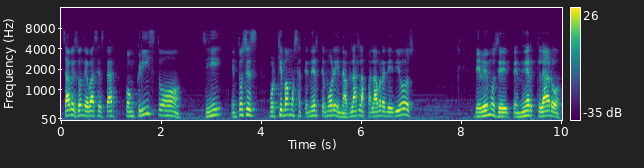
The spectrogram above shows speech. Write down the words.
¿sabes dónde vas a estar? Con Cristo. ¿Sí? Entonces, ¿por qué vamos a tener temor en hablar la palabra de Dios? Debemos de tener claro,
